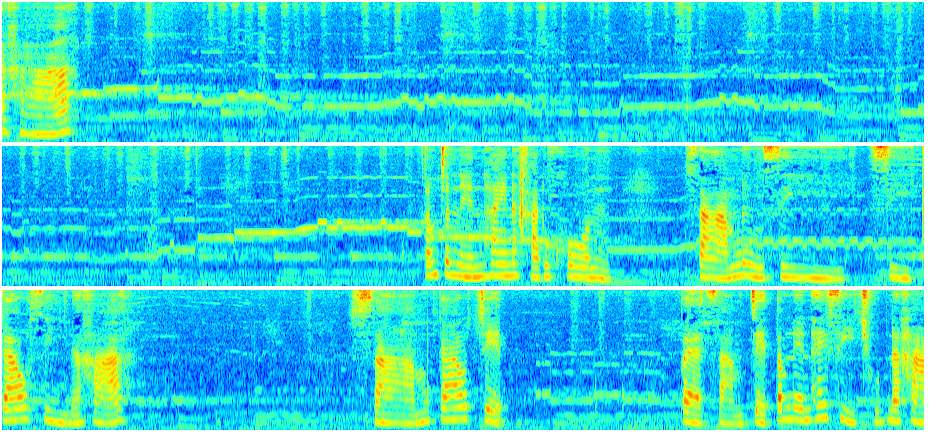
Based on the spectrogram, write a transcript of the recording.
นะคะต้องจะเน้นให้นะคะทุกคน 3 1 4 4 9 4 นะคะ 3 9 7 837ตำเน้นให้ 4 ชุดนะคะ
